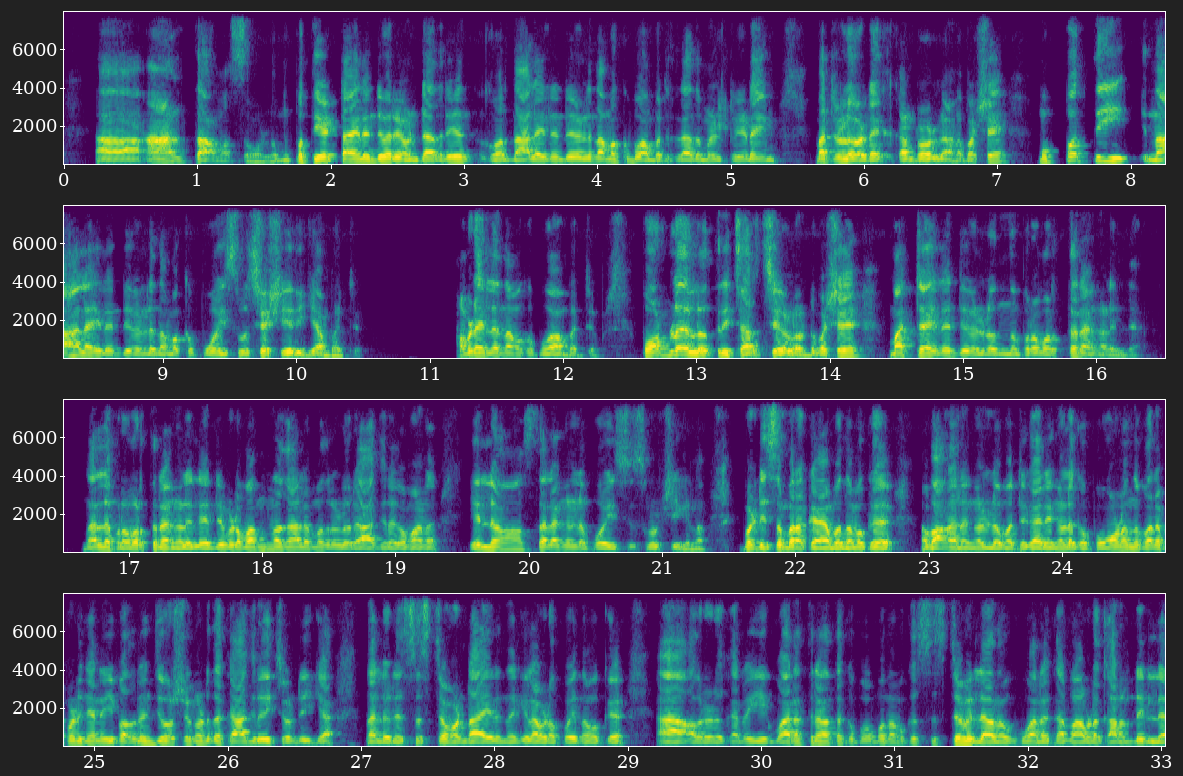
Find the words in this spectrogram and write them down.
ആൾ താമസമുള്ളൂ. മുപ്പത്തി എട്ട് ഐലൻഡ് വരെ ഉണ്ട്. അതിൽ നാല് ഐലൻഡുകളിൽ നമുക്ക് പോകാൻ പറ്റത്തില്ല. അത് മിലിറ്ററിയുടെയും മറ്റുള്ളവരുടെ കൺട്രോളിലാണ്. പക്ഷെ മുപ്പത്തി നാല് ഐലൻഡുകളിൽ നമുക്ക് പോയി സുശേഷീകരിക്കാൻ പറ്റും. അവിടെയെല്ലാം നമുക്ക് പോകാൻ പറ്റും. പോർട്ട് ഒത്തിരി ചർച്ചകളുണ്ട്. പക്ഷേ മറ്റ് ഐലൻഡുകളിലൊന്നും പ്രവർത്തനങ്ങളില്ല. നല്ല പ്രവർത്തനങ്ങളിൽ എന്റെ ഇവിടെ വന്ന കാലം മുതലുള്ള ഒരു ആഗ്രഹമാണ് എല്ലാ സ്ഥലങ്ങളിലും പോയി ശുശ്രൂഷിക്കണം. ഇപ്പൊ ഡിസംബർ ഒക്കെ ആകുമ്പോൾ നമുക്ക് വാഹനങ്ങളിലോ മറ്റു കാര്യങ്ങളിലൊക്കെ പോകണമെന്ന് പലപ്പോഴും ഞാൻ ഈ പതിനഞ്ച് വർഷം കൊണ്ട് ഇതൊക്കെ ആഗ്രഹിച്ചുകൊണ്ടിരിക്കുക നല്ലൊരു സിസ്റ്റം ഉണ്ടായിരുന്നെങ്കിൽ അവിടെ പോയി നമുക്ക് അവരോട് കാരണം ഈ വനത്തിനകത്തൊക്കെ പോകുമ്പോൾ നമുക്ക് സിസ്റ്റം ഇല്ല നമുക്ക് പോകാൻ കാരണം അവിടെ കറണ്ട് ഇല്ല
